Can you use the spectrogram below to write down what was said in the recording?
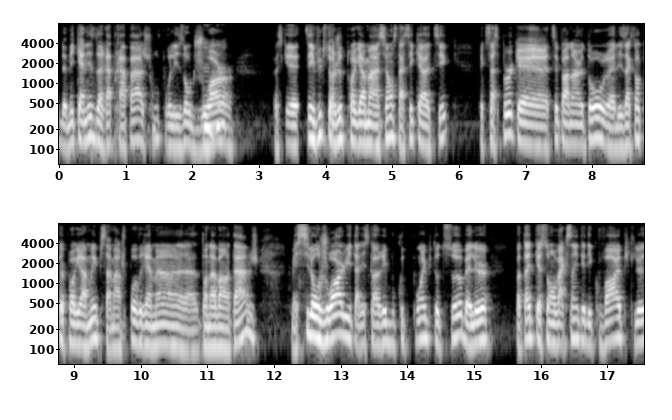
de, mécanismes de rattrapage, je trouve, pour les autres joueurs. Mm-hmm. Parce que, tu sais, vu que c'est un jeu de programmation, c'est assez chaotique. Fait que ça se peut que, tu sais, pendant un tour, euh, les actions que tu as programmées, puis ça marche pas vraiment à ton avantage. Mais si l'autre joueur, lui, est allé scorer beaucoup de points, puis tout ça, ben là, peut-être que son vaccin était découvert, puis que là,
